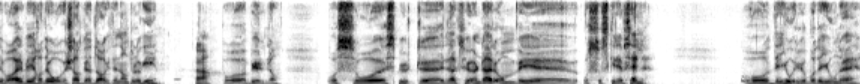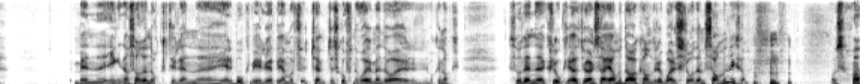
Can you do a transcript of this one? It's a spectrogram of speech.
det var, Vi hadde oversatt, vi hadde laget en antologi ja. på Bjørndal. Og så spurte redaktøren der om vi eh, også skrev selv. Og det gjorde jo både Jon og jeg. Men ingen av oss hadde nok til en eh, hel bok. Vi løp hjem og tømte skuffene våre, men det var, det var ikke nok. Så denne kloke redaktøren sa ja, men da kan dere jo bare slå dem sammen, liksom. og så,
